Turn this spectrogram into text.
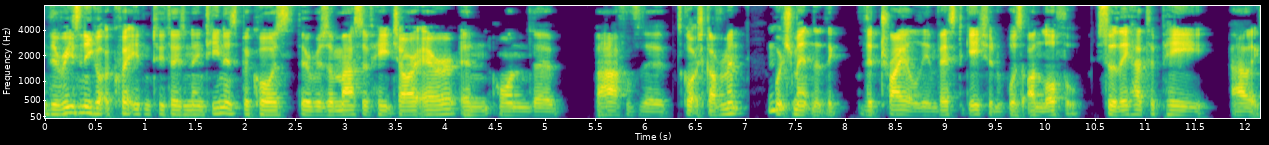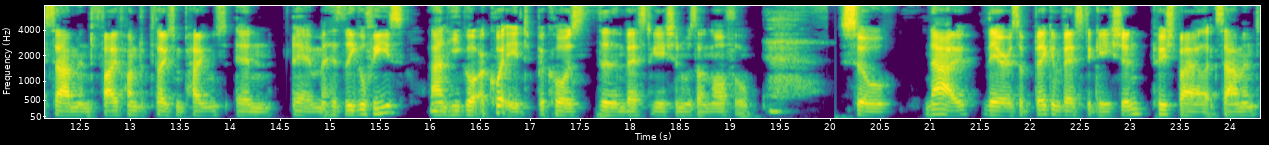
the reason he got acquitted in 2019 is because there was a massive HR error in on the behalf of the Scottish government, Mhm. which meant that the the trial, the investigation, was unlawful. So they had to pay Alex Salmond five hundred thousand pounds in um, his legal fees, and he got acquitted because the investigation was unlawful. So now there is a big investigation pushed by Alex Salmond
